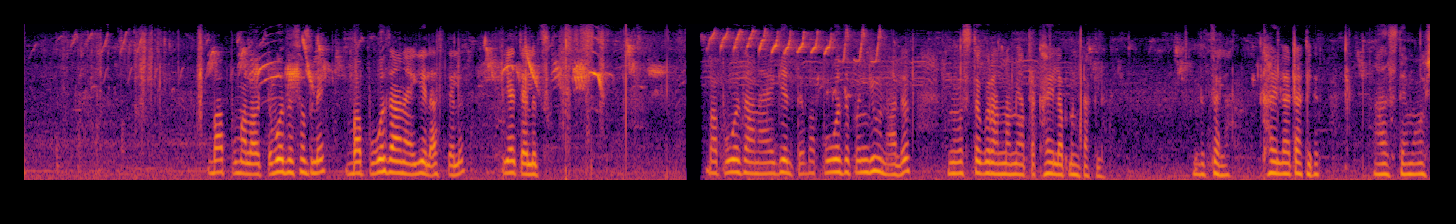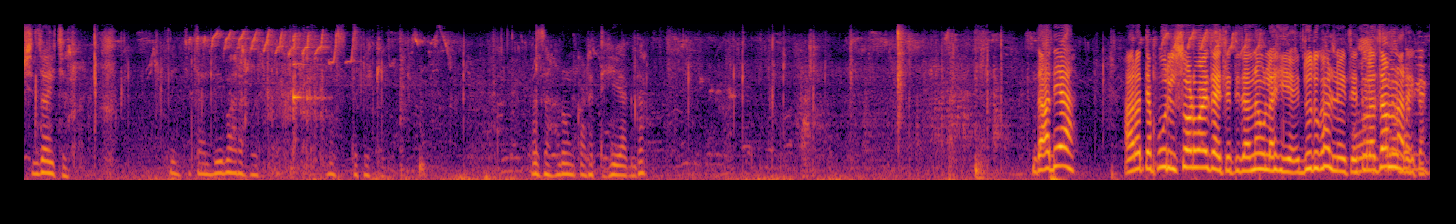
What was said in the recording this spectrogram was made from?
बापू मला वाटतं वज संपले बापू वजा आणाय गेला असत्याला. येत्यालच. बापू वज आणाय गेलं तर बापू वज पण घेऊन आलं. मस्त गुरांना मी आता खायला पण टाकलं. चला खायला टाकलं. आज त्या मावशी जायच्या. त्यांची चालली बारावर. मस्तपैकी. झाडून काढते ही एकदा. दाद्या अरे त्या पुरील सोडवाय जायचं तिला नवला ही आहे दूध घालून यायचंय तुला जमणार आहे का?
